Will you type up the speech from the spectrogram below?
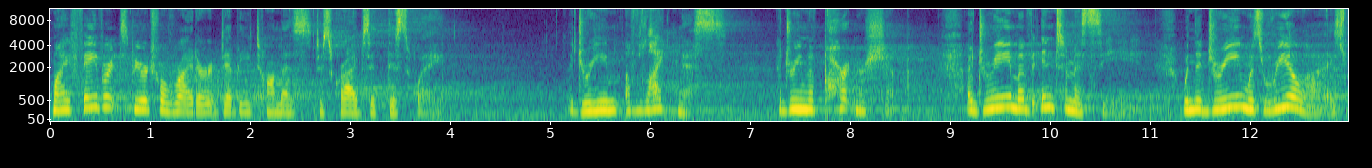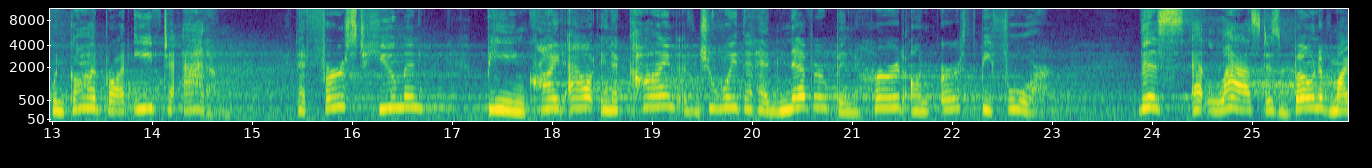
My favorite spiritual writer, Debie Thomas, describes it this way a dream of likeness, a dream of partnership, a dream of intimacy. When the dream was realized, when God brought Eve to Adam, that first human being cried out in a kind of joy that had never been heard on earth before. This at last is bone of my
